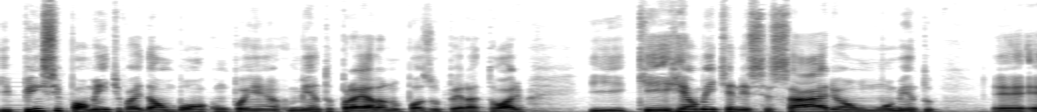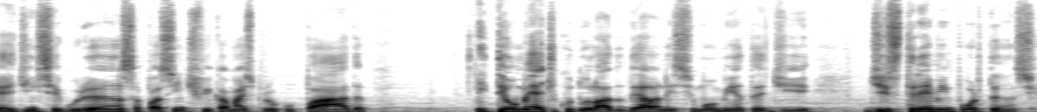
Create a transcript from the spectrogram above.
e principalmente vai dar um bom acompanhamento para ela no pós-operatório e que realmente é necessário, é um momento é, é, de insegurança, a paciente fica mais preocupada e ter o médico do lado dela nesse momento é de, de extrema importância.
